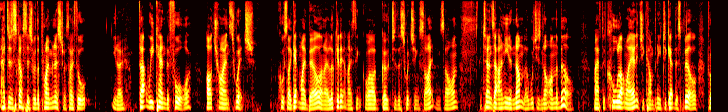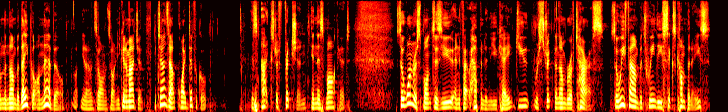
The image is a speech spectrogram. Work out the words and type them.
I had to discuss this with the Prime Minister, so I thought, you know, that weekend before, I'll try and switch. Of course, I get my bill and I look at it and I think, well, I'll go to the switching site and so on. It turns out I need a number which is not on the bill. I have to call up my energy company to get this bill from the number they've got on their bill, you know, and so on and so on. You can imagine. It turns out quite difficult. There's extra friction in this market. So one response is you, and in fact happened in the UK, do you restrict the number of tariffs? So we found between these six companies,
